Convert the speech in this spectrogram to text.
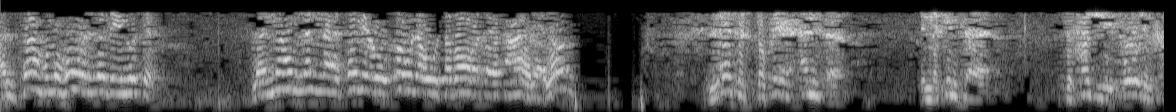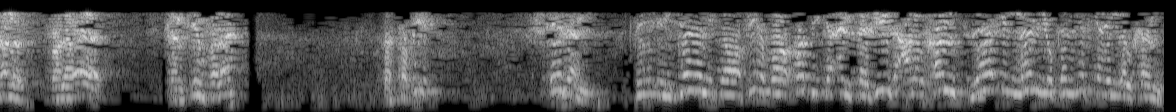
الفهم هو الذي نسخ. لأنهم لما سمعوا قوله تبارك وتعالى لا. تستطيع أنت إنك أنت تصلي فوق الخمس صلوات خمسين صلاة؟ تستطيع. اذا في امكانك وفي طاقتك أن تزيد على الخمس لكن لن يكلفك إلا الخمس.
